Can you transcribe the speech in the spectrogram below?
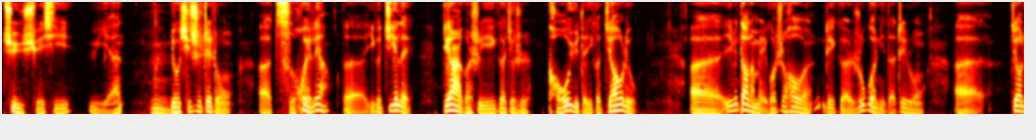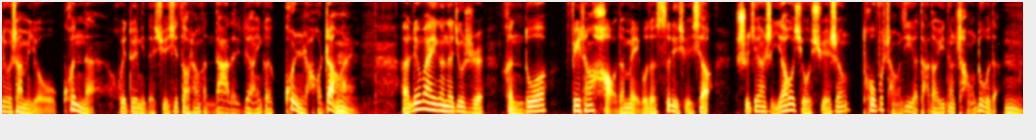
去学习语言，嗯，尤其是这种呃词汇量的一个积累。第二个是一个就是口语的一个交流。呃，因为到了美国之后，这个如果你的这种呃交流上面有困难，会对你的学习造成很大的这样一个困扰和障碍。呃，另外一个呢，就是很多非常好的美国的私立学校，实际上是要求学生托福成绩要达到一定程度的。嗯，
